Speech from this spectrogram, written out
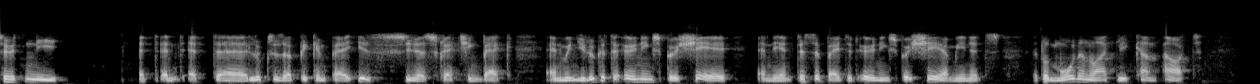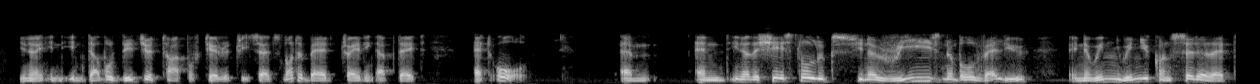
certainly it, it, it uh, looks as though Pick n Pay is, you know, scratching back. And when you look at the earnings per share and the anticipated earnings per share, I mean, it's it'll more than likely come out, you know, in, in double digit type of territory. So it's not a bad trading update at all. Um, and, you know, the share still looks, you know, reasonable value. You know, when, when you consider that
